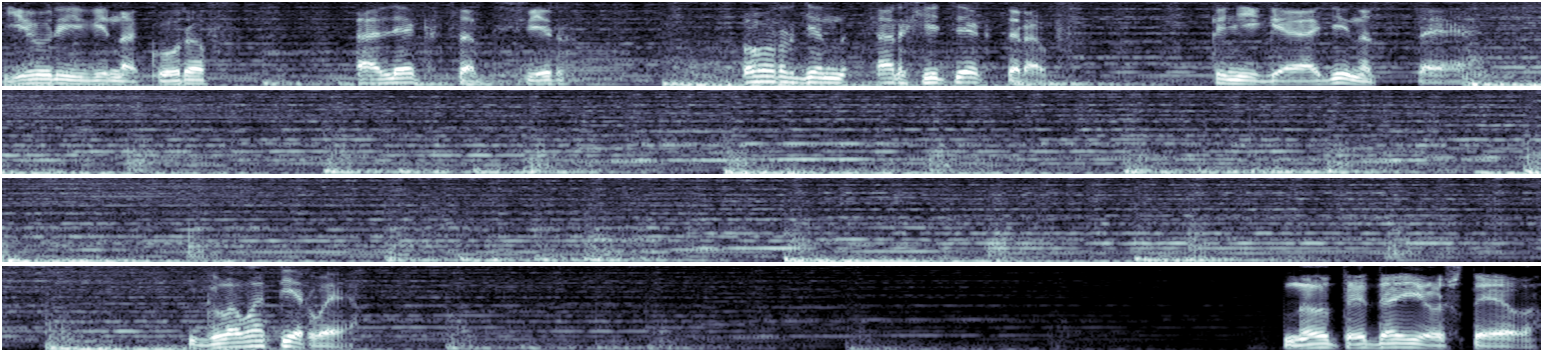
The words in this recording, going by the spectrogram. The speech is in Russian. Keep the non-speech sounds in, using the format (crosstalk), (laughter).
Юрий Винокуров, Олег Сапфир, Орден архитекторов. Книга одиннадцатая. Глава первая. «Ну ты даешь, Тео!»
